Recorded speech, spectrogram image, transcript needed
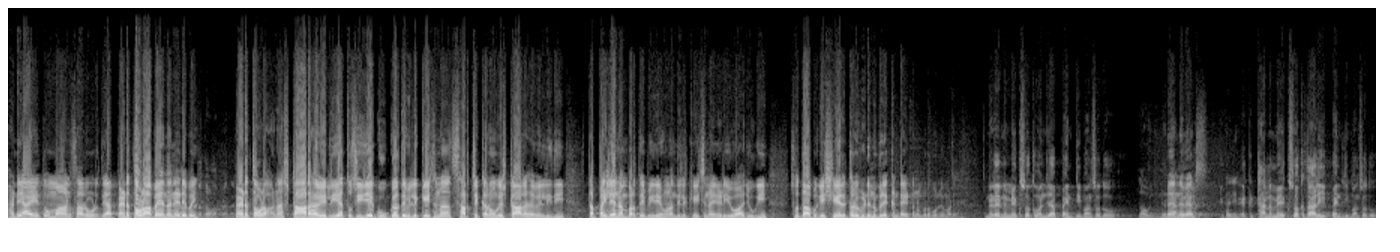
ਹੰਡਿਆਏ ਤੋਂ ਮਾਨਸਾ ਰੋਡ ਤੇ ਆ। ਪਿੰਡ ਧੌਲਾ ਪੈ ਜਾਂਦਾ ਨੇੜੇ ਬਾਈ। ਪਿੰਡ ਧੌਲਾ ਹਨਾ? ਸਟਾਰ ਹਵੇਲੀ ਆ। ਤੁਸੀਂ ਜੇ ਗੂਗਲ ਤੇ ਵੀ ਲੋਕੇਸ਼ਨ ਸਰਚ ਕਰੋਗੇ ਸਟਾਰ ਹਵੇਲੀ ਦੀ ਤਾਂ ਪਹਿਲੇ ਨੰਬਰ ਤੇ ਵੀਰੇ ਉਹਨਾਂ ਦੀ ਲੋਕੇਸ਼ਨ ਹੈ ਜਿਹੜੀ ਉਹ ਆ ਜੂਗੀ ਸੋ ਦੱਬ ਕੇ ਸ਼ੇਅਰ ਕਰੋ ਵੀਡੀਓ ਨੂੰ ਵੀਰੇ ਕੰਟੈਕਟ ਨੰਬਰ ਬੋਲਿਓ ਮਾੜੇ 99151 35502 ਲਓ ਜੀ 99 ਹਾਂਜੀ। 98141 35502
